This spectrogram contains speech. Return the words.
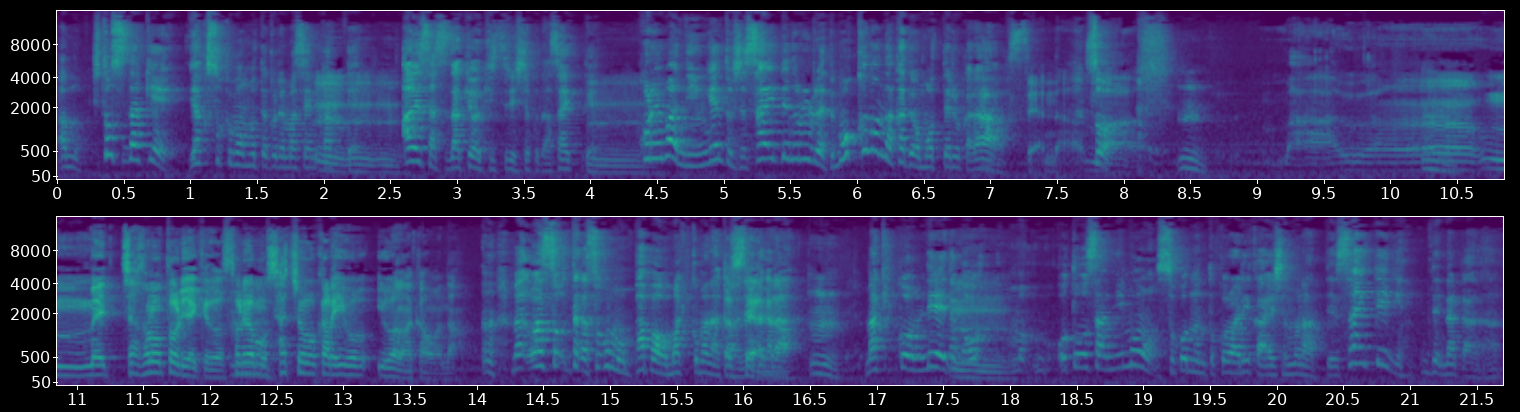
あの一つだけ約束守ってくれませんかって、うんうんうん。挨拶だけはきっちりしてくださいって、うんこれは人間として最低のルールだって僕の中で思ってるから、そうやな。そう。まあうん、まあうーん、うん、めっちゃその通りやけどそれはもう社長から言わ言わなあかんわな。うん。ままあ、そうだからそこもパパを巻き込まなきゃそうやな。だから、うん、巻き込んでだからお,、うん。まお父さんにもそこのところは理解してもらって最低限でなんかな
